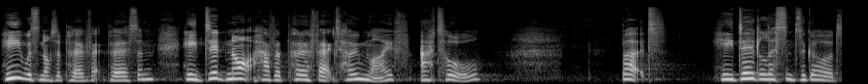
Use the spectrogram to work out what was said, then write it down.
He was not a perfect person. He did not have a perfect home life at all. But he did listen to God.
